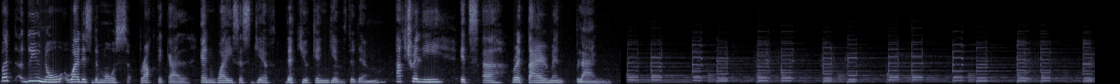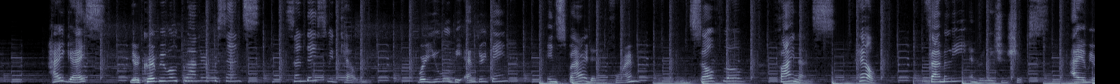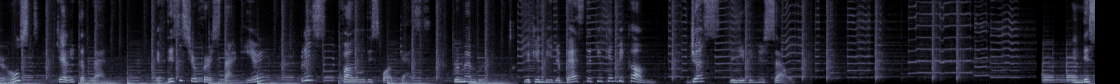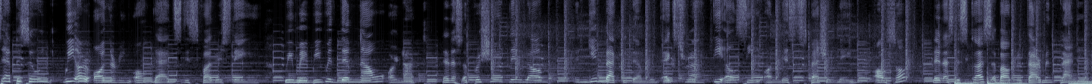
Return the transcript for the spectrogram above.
But do you know what is the most practical and wisest gift that you can give to them? Actually, it's a retirement plan. Hi guys! Your Kirby World Planner presents Sundays with Kelly, where you will be entertained, inspired and informed in self-love, finance, health, family, and relationships. I am your host, Kelly Tablan. If this is your first time here, please follow this podcast. Remember, you can be the best that you can become. Just believe in yourself. In this episode, we are honoring all dads this Father's Day. We may be with them now or not. Let us appreciate their love and give back to them with extra TLC on this special day. Also, let us discuss about retirement planning.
